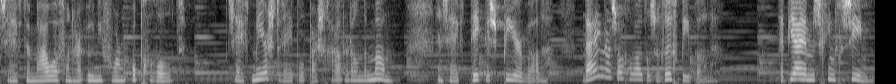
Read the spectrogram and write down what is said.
Ze heeft de mouwen van haar uniform opgerold. Ze heeft meer strepen op haar schouder dan de man. En ze heeft dikke spierballen, bijna zo groot als rugbyballen. Heb jij hem misschien gezien?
